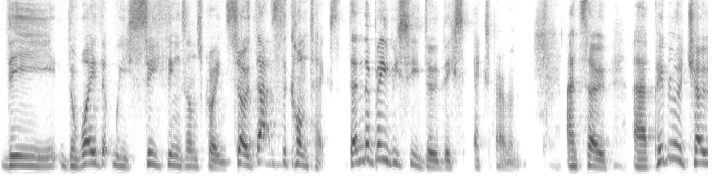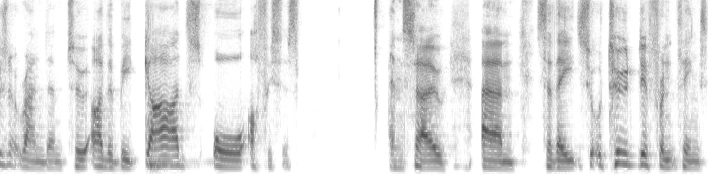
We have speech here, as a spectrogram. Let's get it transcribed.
the the way that we see things on screen. So that's the context. Then the BBC do this experiment, and so uh, people who are chosen at random to either be guards or officers and so um, so they sort of two different things.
